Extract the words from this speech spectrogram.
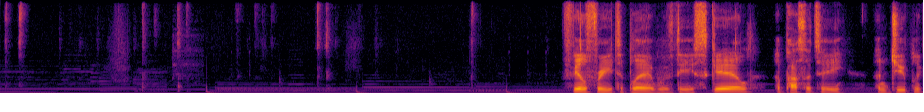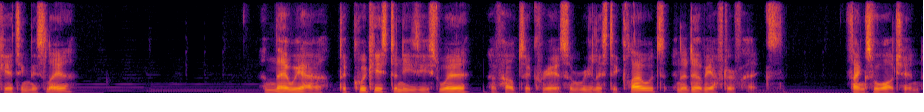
Feel free to play with the scale, opacity and duplicating this layer. And there we are, the quickest and easiest way of how to create some realistic clouds in Adobe After Effects. Thanks for watching.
